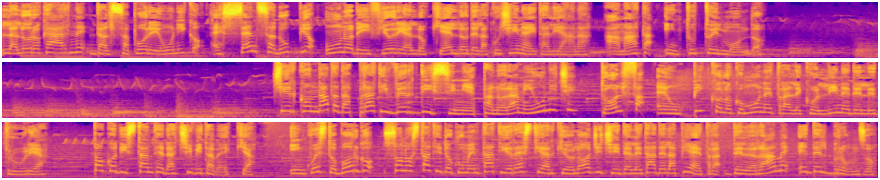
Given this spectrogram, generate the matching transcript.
La loro carne, dal sapore unico, è senza dubbio uno dei fiori all'occhiello della cucina italiana, amata in tutto il mondo. Circondata da prati verdissimi e panorami unici, Tolfa è un piccolo comune tra le colline dell'Etruria, poco distante da Civitavecchia. In questo borgo sono stati documentati resti archeologici dell'età della pietra, del rame e del bronzo.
